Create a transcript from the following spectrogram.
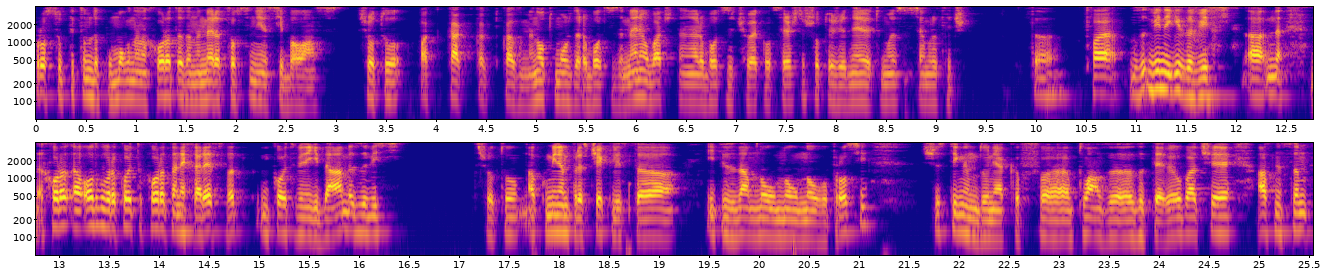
просто опитвам да помогна на хората да намерят собствения си баланс. Защото, пак, как, както казвам, едното може да работи за мен, обаче да не работи за човека от среща, защото ежедневието му е съвсем различно. Та, това винаги зависи. А, на хора, отговора, който хората не харесват който винаги даваме, зависи. Защото ако минем през чеклиста и ти задам много, много, много въпроси, ще стигнем до някакъв план за, за тебе, обаче аз не съм...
